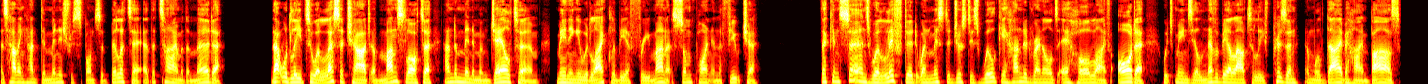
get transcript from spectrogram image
as having had diminished responsibility at the time of the murder. That would lead to a lesser charge of manslaughter and a minimum jail term, meaning he would likely be a free man at some point in the future. Their concerns were lifted when Mr. Justice Wilkie handed Reynolds a whole life order, which means he'll never be allowed to leave prison and will die behind bars.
